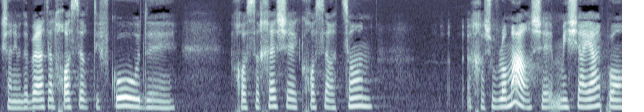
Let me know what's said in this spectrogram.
כשאני מדברת על חוסר תפקוד, אה, חוסר חשק, חוסר רצון, חשוב לומר שמי שהיה פה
